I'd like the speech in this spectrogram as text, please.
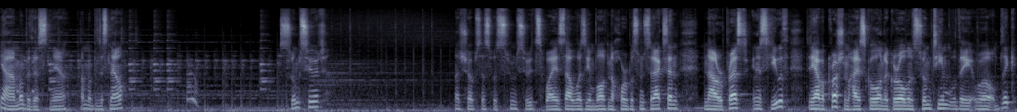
Yeah, I remember this, yeah. I remember this now. Swimsuit? Not sure obsessed with swimsuits. Why is that? Was he involved in a horrible swimsuit accident? Now repressed. In his youth, did he have a crush in high school on a girl on a swim team with a well, big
